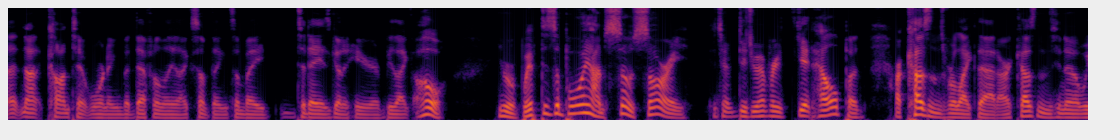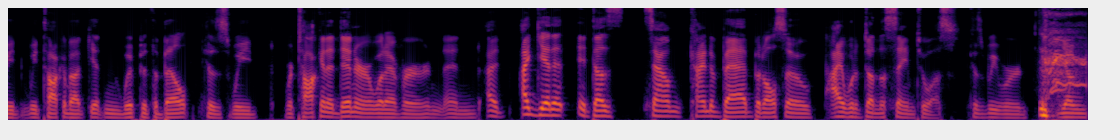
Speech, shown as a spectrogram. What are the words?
uh, not content warning, but definitely like something somebody today is going to hear and be like, "Oh, you were whipped as a boy. I'm so sorry. Did you, did you ever get help?" And our cousins were like that. Our cousins, you know, we we talk about getting whipped with the belt because we were talking at dinner or whatever. And, and I I get it. It does sound kind of bad, but also I would have done the same to us because we were young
